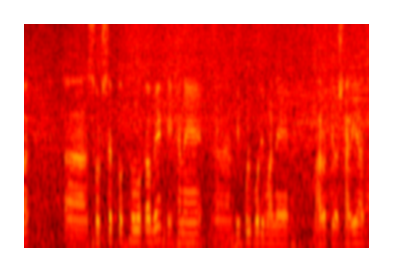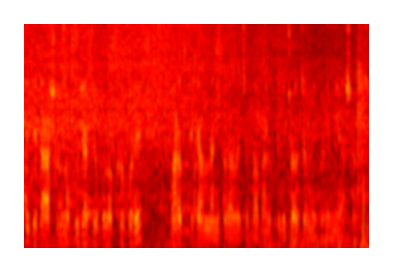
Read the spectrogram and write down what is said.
বাট সোর্সের তথ্য মোতাবেক এখানে বিপুল পরিমাণে ভারতীয় শাড়ি আছে যেটা আসন্ন পূজাকে উপলক্ষ করে ভারত থেকে আমদানি করা হয়েছে বা ভারত থেকে চোরাচালানি করে নিয়ে আসা হয়েছে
